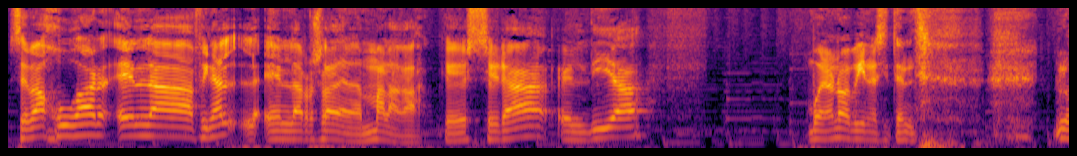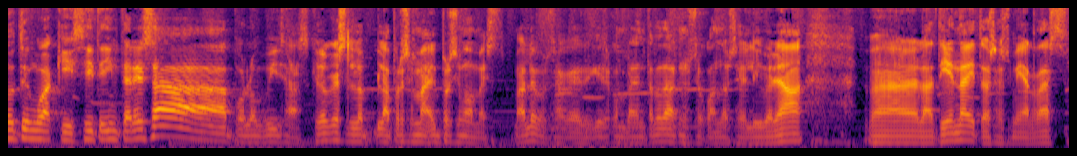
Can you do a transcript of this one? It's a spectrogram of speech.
se va a jugar en la final en la Rosaleda de Málaga, que será el día bueno, no viene si te... lo tengo aquí. Si te interesa, pues lo visas. Creo que es la próxima, el próximo mes, ¿vale? O sea, que quieres comprar entradas, no sé cuándo se libera la tienda y todas esas mierdas.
